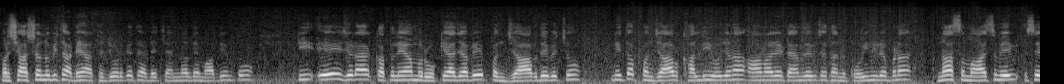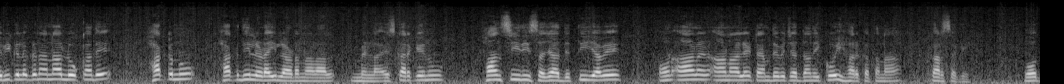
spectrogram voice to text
ਪ੍ਰਸ਼ਾਸਨ ਨੂੰ ਵੀ ਤੁਹਾਡੇ ਹੱਥ ਜੋੜ ਕੇ, ਤੁਹਾਡੇ ਚੈਨਲ ਦੇ ਮਾਧਿਅਮ ਤੋਂ, ਕਿ ਇਹ ਜਿਹੜਾ ਕਤਲੇਆਮ ਰੋਕਿਆ ਜਾਵੇ ਪੰਜਾਬ ਦੇ ਵਿੱਚੋਂ, ਨਹੀਂ ਤਾਂ ਪੰਜਾਬ ਖਾਲੀ ਹੋ ਜਾਣਾ, ਆਉਣ ਵਾਲੇ ਟਾਈਮ ਦੇ ਵਿੱਚ ਤੁਹਾਨੂੰ ਕੋਈ ਨਹੀਂ ਲੱਭਣਾ, ਨਾ ਸਮਾਜ ਸਮੇ- ਸੇਵਿਕ ਲੱਗਣਾ, ਨਾ ਲੋਕਾਂ ਦੇ ਹੱਕ ਨੂੰ, ਹੱਕ ਦੀ ਲੜਾਈ ਲੜਨ ਵਾਲਾ ਮਿਲਣਾ। ਇਸ ਕਰਕੇ ਇਹਨੂੰ ਫਾਂਸੀ ਦੀ ਸਜ਼ਾ ਦਿੱਤੀ ਜਾਵੇ। ਹੁਣ ਆਉਣ ਆਉਣ ਵਾਲੇ ਟਾਈਮ ਦੇ ਵਿੱਚ ਇਦਾਂ ਦੀ ਕੋਈ ਹਰਕਤ ਨਾ ਕਰ ਸਕੇ। ਬਹੁਤ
